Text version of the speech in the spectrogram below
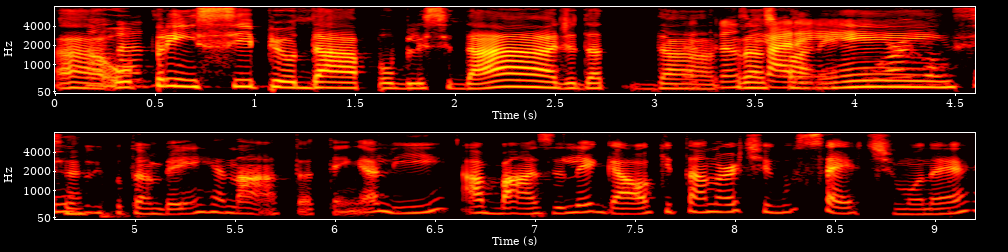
a, o princípio da publicidade, da, da, da transparência. O público também, Renata, tem ali a base legal que está no artigo 7 né?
